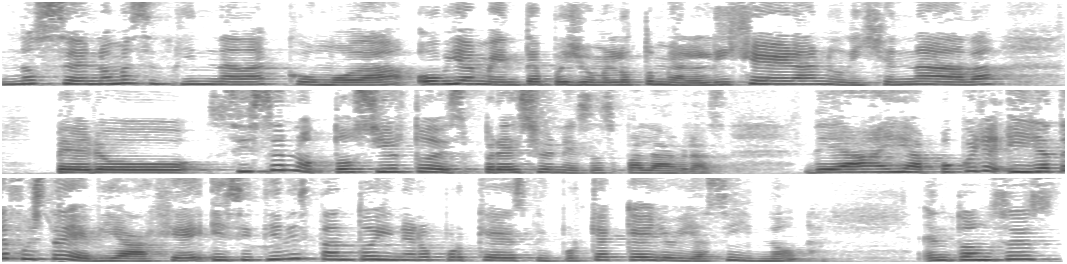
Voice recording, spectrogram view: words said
no sé, no me sentí nada cómoda. Obviamente, pues yo me lo tomé a la ligera, no dije nada, pero sí se notó cierto desprecio en esas palabras. De, ay, ¿a poco ya? Y ya te fuiste de viaje, y si tienes tanto dinero, ¿por qué esto y por qué aquello? Y así, ¿no? Entonces,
